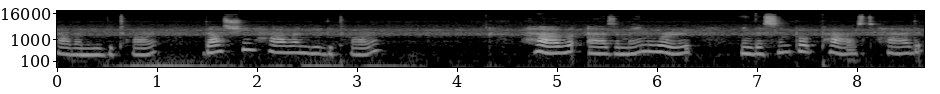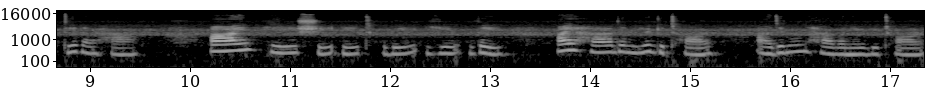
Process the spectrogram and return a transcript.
have a new guitar. Does she have a new guitar? Have as a main word in the simple past had, didn't have. I, he, she, it, we, you, they. I had a new guitar. I didn't have a new guitar.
